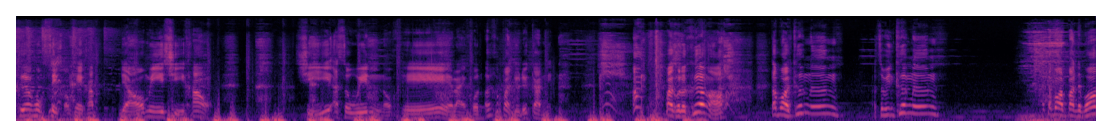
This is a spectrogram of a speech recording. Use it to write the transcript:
เครื่อง 60 โอเคครับ เดี๋ยวมีฉีเข้า ฉีอัศวิน โอเค หลายคน เอ้ยเขาปั่นอยู่ด้วยกันนี่อะปั่นคนละเครื่องเหรอตาบอดเครื่องหนึ่งอัศวินเครื่องหนึ่งตาบอดปั่นเถอะพ่อ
